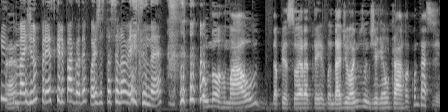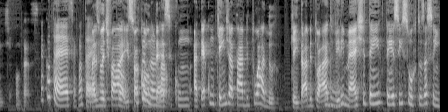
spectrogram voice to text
É. Imagina o preço que ele pagou depois do estacionamento, né? o normal da pessoa era ter andar de ônibus, um dia ganhar um carro. Acontece, gente. Acontece. Acontece, acontece. Mas vou te falar, Pô, isso acontece com até com quem já tá habituado. Quem tá habituado, uhum. vira e mexe, tem, tem esses surtos assim.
